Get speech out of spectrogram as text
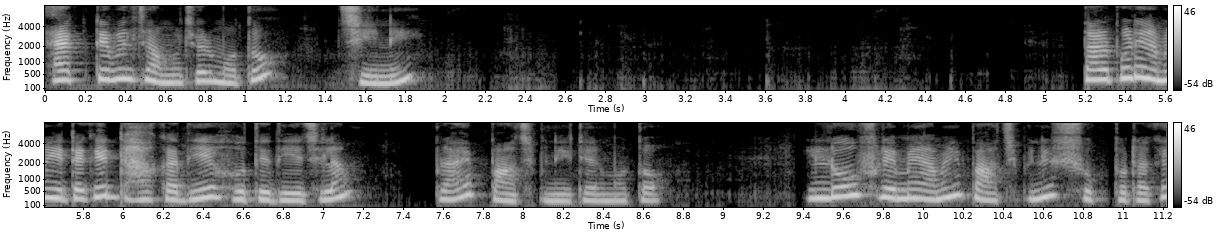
এক টেবিল চামচের মতো চিনি। তারপরে আমি এটাকে ঢাকা দিয়ে হতে দিয়েছিলাম। প্রায় পাঁচ মিনিটের মতো। লো ফ্লেমে আমি পাঁচ মিনিট শুক্তোটাকে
